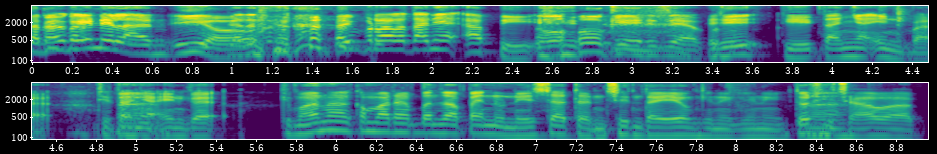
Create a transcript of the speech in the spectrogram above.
Tapi pengen lah. Iya. Tapi peralatannya api. Oh, oke, siap. Jadi ditanyain Pak, ditanyain kayak gimana kemarin pencapaian Indonesia dan Sintayong gini-gini. Terus dijawab.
